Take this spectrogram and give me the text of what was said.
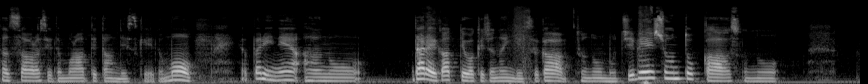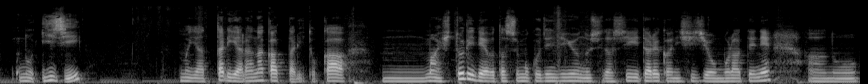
携わらせてもらってたんですけれどもやっぱりねあの誰がってわけじゃないんですがそのモチベーションとかそのの維持ま、やったりやらなかったりとかうんまあ一人で私も個人事業主だし誰かに指示をもらってねあの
